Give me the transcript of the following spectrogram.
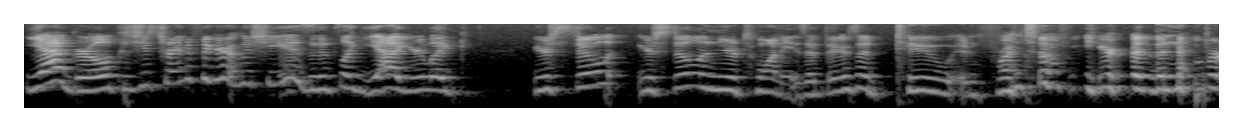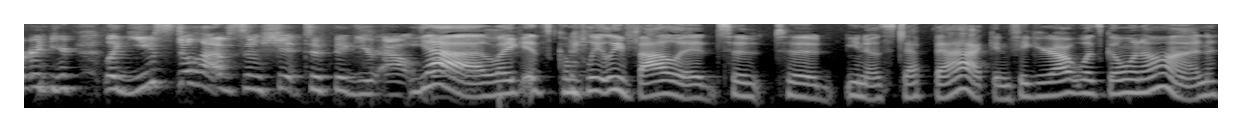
yeah, girl, because she's trying to figure out who she is, and it's like, yeah, you're like, you're still, you're still in your twenties. If there's a two in front of your the number in your, like, you still have some shit to figure out. Yeah, like, it's completely valid to, to, you know, step back and figure out what's going on.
